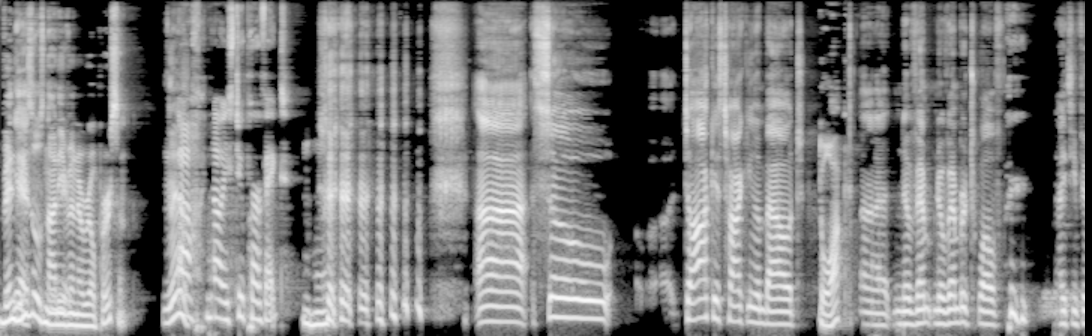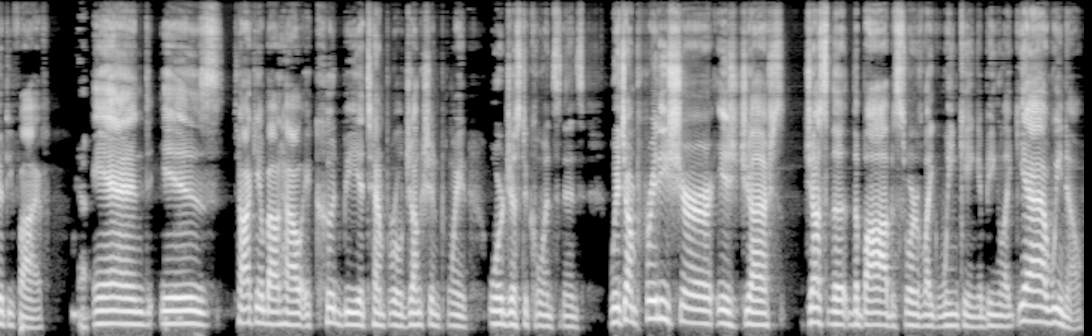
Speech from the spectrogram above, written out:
Vin Yeah, Diesel's not weird. even a real person. Yeah. Oh, no, he's too perfect. uh so uh, Doc is talking about Doc. uh, November November twelfth, nineteen fifty five, Yeah. and is talking about how it could be a temporal junction point or just a coincidence, which I'm pretty sure is just just the the Bob sort of like winking and being like, "Yeah, we know."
